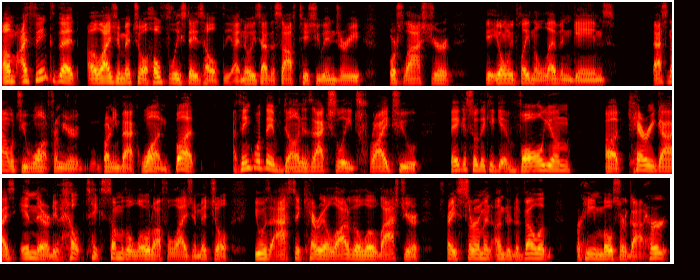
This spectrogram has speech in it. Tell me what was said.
Um, I think that Elijah Mitchell hopefully stays healthy. I know he's had the soft tissue injury. Of course, last year he only played in 11 games. That's not what you want from your running back one. But I think what they've done is actually try to make it so they could get volume uh, carry guys in there to help take some of the load off Elijah Mitchell. He was asked to carry a lot of the load last year. Trey Sermon underdeveloped. Raheem Mostert got hurt.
